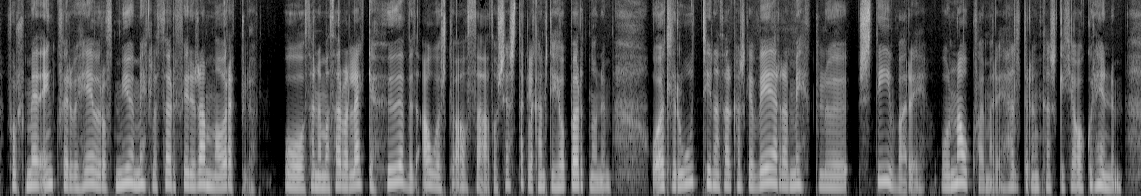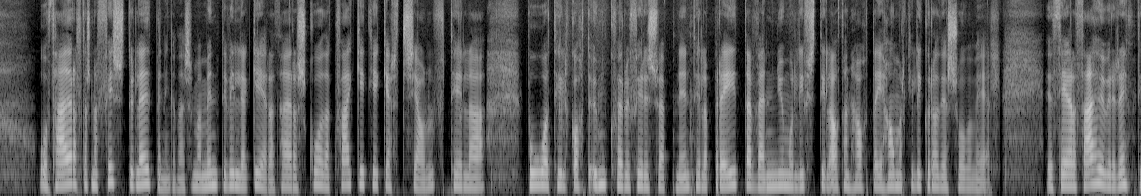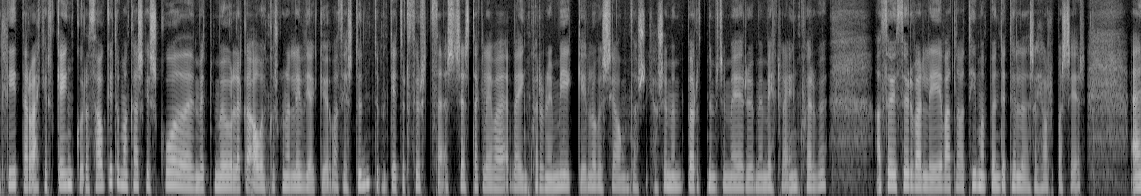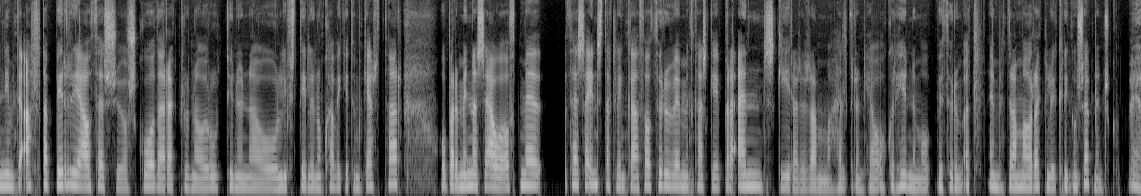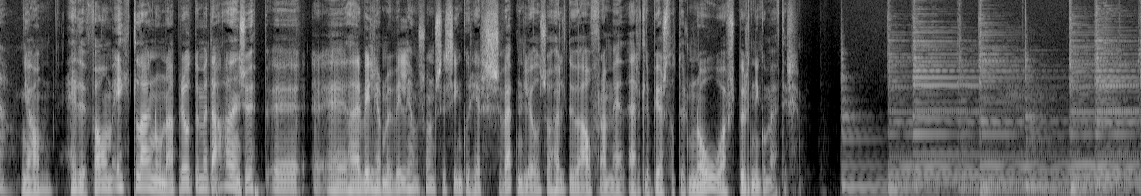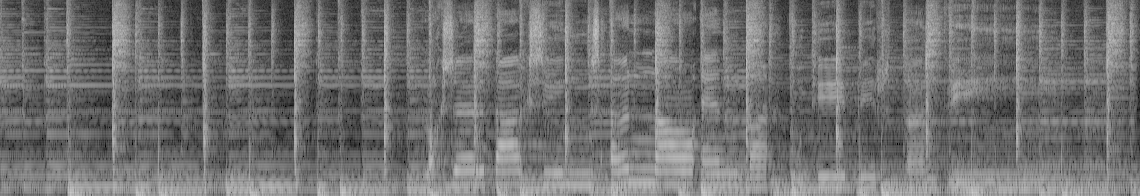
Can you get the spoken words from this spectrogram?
fólk með einhverfi hefur oft mjög mikla þörf fyrir ramma og reglu og þannig að maður þarf að leggja höfuð áherslu á það og sérstaklega kannski hjá börnunum. Og öll rútína þarf kannski að vera miklu stífari og nákvæmari heldur en kannski hjá okkur hinnum og það er alltaf svona fyrstu leiðbenninga það sem maður myndi vilja gera, það er að skoða hvað get ég gert sjálf til að búa til gott umhverfi fyrir svefnin, til að breyta vennjum og lífstíl á þann hátt að ég hámarki líkur á því að sofa vel. Þegar það hefur verið reyndi hlítar og ekkert gengur og þá getur maður kannski skoðaðið með möguleika á einhvers konar livjagjöf að því að stundum getur þurft þess, sérstaklega ef einhverjum er mikil og við sjáum það hjá sumum börnum sem eru með mikla einhverfu að þau þurfa að lifa allavega tímabundi til þess að hjálpa sér. En ég myndi alltaf byrja á þessu og skoða regluna og rútinuna og lífstílinu og hvað við getum gert þar og bara minna sig á að oft með þessa einstaklinga þá þurfum við einmitt kannski bara enn skýrari ramma heldur en hjá okkur hinnum og við þurfum öll einmitt ramma og reglu í kringum svefnin sko. Já, Já. Heyrðu, fáum eitt lag núna, brjótum þetta aðeins upp. Uh, uh, það er Vilhjálmur Vilhjálmsson sem syngur hér svefnljóð svo höldum við áfram með Erli Björnstóttur nóg af spurningum eftir Loks er dagsins önn á enda úti byrtan dvín.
